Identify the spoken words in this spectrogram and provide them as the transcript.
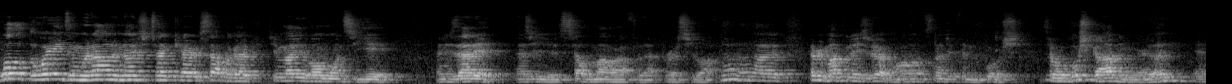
wallop the weeds and we're done and now you take care of stuff. I go, do you mow your lawn once a year? And is that it? As you sell the mower after that for the rest of your life? No, no, no. Every month I need to do it. Well, it's no different in the bush. So we're bush gardening, really. Yeah.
